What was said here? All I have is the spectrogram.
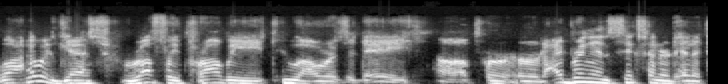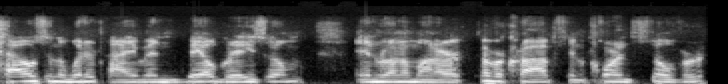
Well, I would guess roughly probably two hours a day uh, per herd. I bring in 600 head of cows in the wintertime and bale graze them and run them on our cover crops and corn stover.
